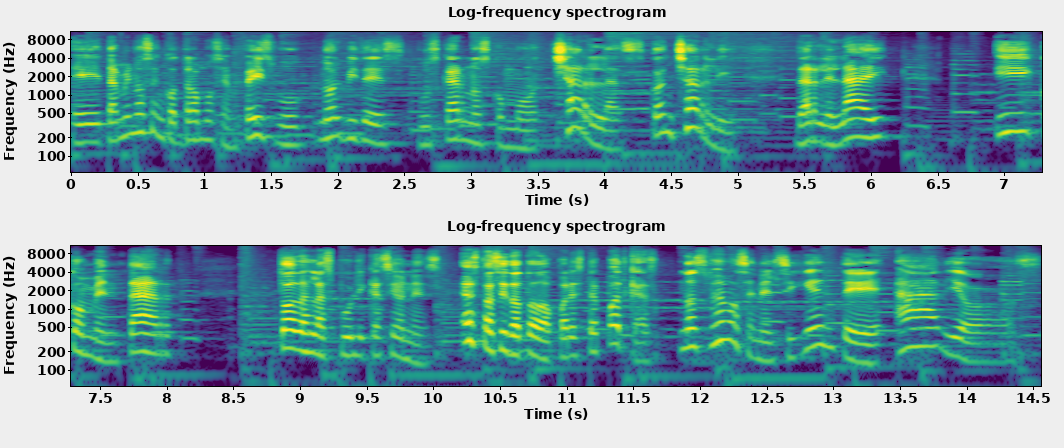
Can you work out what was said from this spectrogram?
Eh, también nos encontramos en Facebook. No olvides buscarnos como Charlas con Charlie. Darle like y comentar todas las publicaciones. Esto ha sido todo por este podcast. Nos vemos en el siguiente. Adiós.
